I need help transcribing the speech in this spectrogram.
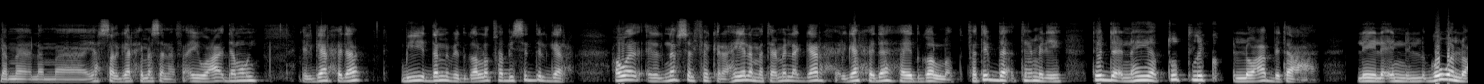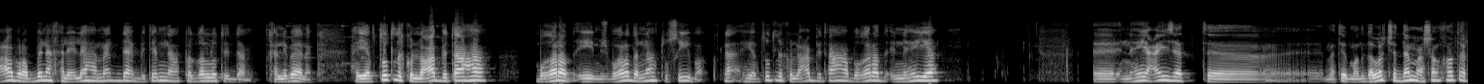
لما لما يحصل جرح مثلا في أي وعاء دموي الجرح ده بي الدم بيتجلط فبيسد الجرح. هو نفس الفكرة هي لما تعمل لك جرح الجرح ده هيتجلط. فتبدأ تعمل إيه؟ تبدأ إن هي تطلق اللعاب بتاعها. ليه؟ لأن جوه اللعاب ربنا خلق لها مادة بتمنع تجلط الدم. خلي بالك هي بتطلق اللعاب بتاعها بغرض إيه؟ مش بغرض إنها تصيبك لأ هي بتطلق اللعاب بتاعها بغرض إن هي آه إن هي عايزة ما تجلطش الدم عشان خاطر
